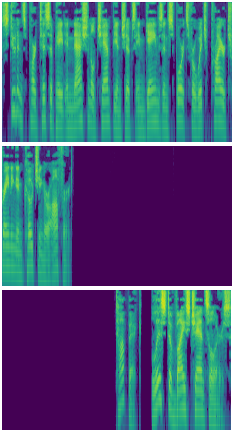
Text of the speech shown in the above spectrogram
Students participate in national championships in games and sports for which prior training and coaching are offered. List of vice-chancellors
